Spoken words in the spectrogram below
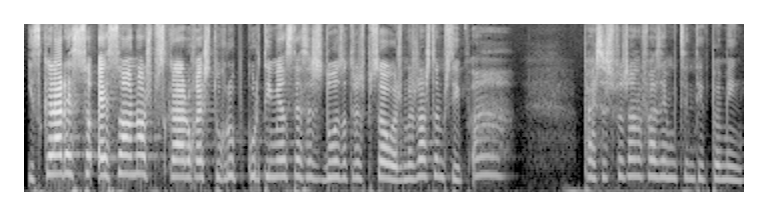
E se calhar é só, é só nós, porque se calhar o resto do grupo curte imenso dessas duas ou três pessoas, mas nós estamos tipo, ah, pá, estas pessoas já não fazem muito sentido para mim.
